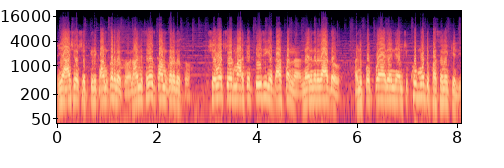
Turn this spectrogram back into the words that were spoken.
या आशेवर शेतकरी काम करत होतो आणि आम्ही सगळेच काम करत होतो. शेवट शेवट मार्केट तेजी घेत असताना नरेंद्र जाधव आणि पप्पू यांनी आमची खूप मोठी फसवणूक केली.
